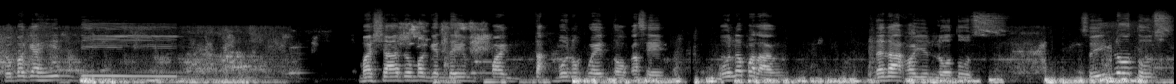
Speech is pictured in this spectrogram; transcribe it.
kumbaga hindi masyado maganda yung pagtakbo ng kwento kasi una pa lang nanakaw yung Lotus. So yung Lotus,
